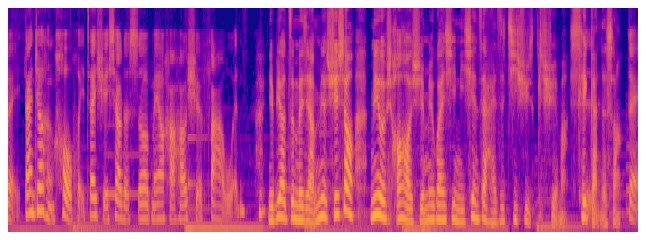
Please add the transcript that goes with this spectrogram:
对，但就很后悔在学校的时候没有好好学法文。也不要这么讲，没有学校没有好好学没有关系，你现在还是继续学嘛，可以赶得上。对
